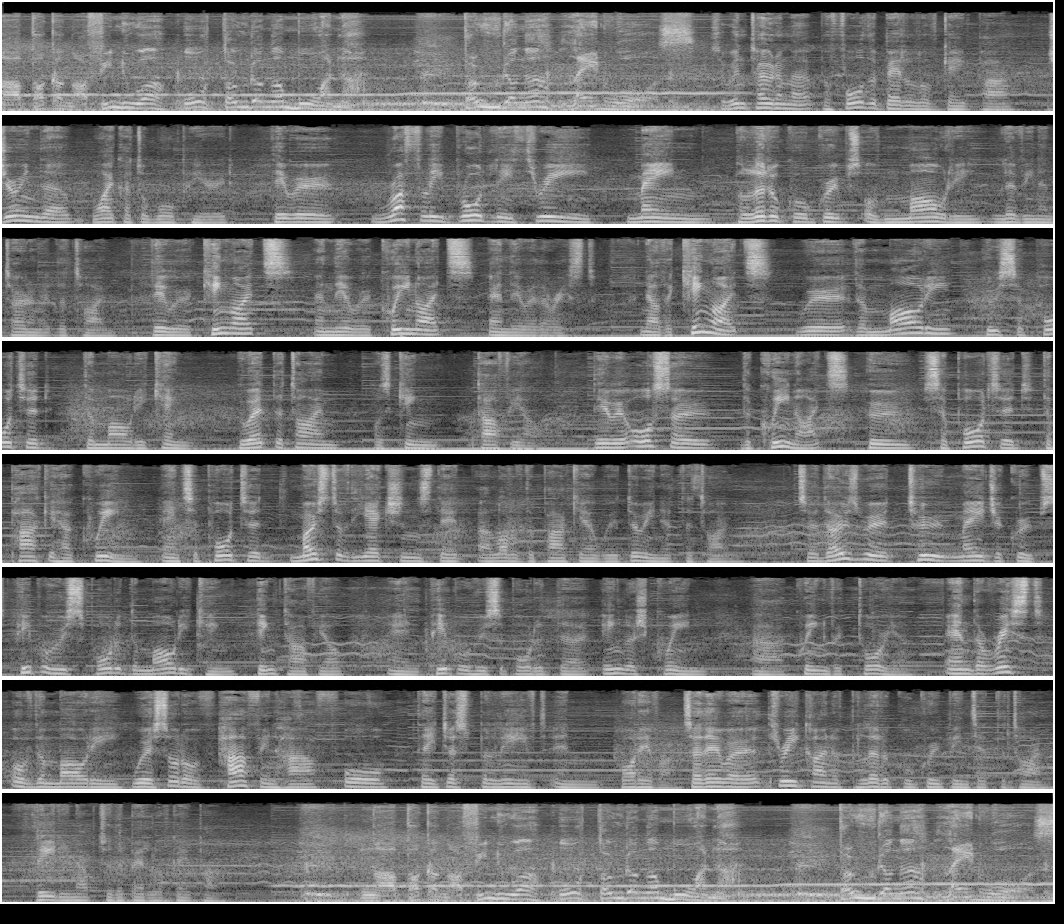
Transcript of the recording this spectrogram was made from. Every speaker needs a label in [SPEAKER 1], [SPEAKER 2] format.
[SPEAKER 1] ngā pakanga whinua o Tauranga Moana. Tauranga Land Wars.
[SPEAKER 2] So in Tauranga, before the Battle of Gate Pa, during the Waikato War period, there were roughly, broadly, three main political groups of Māori living in Tauranga at the time. There were Kingites, and there were Queenites, and there were the rest. Now the Kingites were the Māori who supported the Māori king, who at the time was King Tawhiawa. There were also the Queenites who supported the Pākehā Queen and supported most of the actions that a lot of the Pākehā were doing at the time. So those were two major groups, people who supported the Māori king, King Tawhiao, and people who supported the English queen, uh, Queen Victoria. And the rest of the Māori were sort of half and half, or they just believed in whatever. So there were three kind of political groupings at the time, leading up to the Battle of Cape
[SPEAKER 1] ngā pakanga whinua o Tauranga Moana. Tauranga Land Wars.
